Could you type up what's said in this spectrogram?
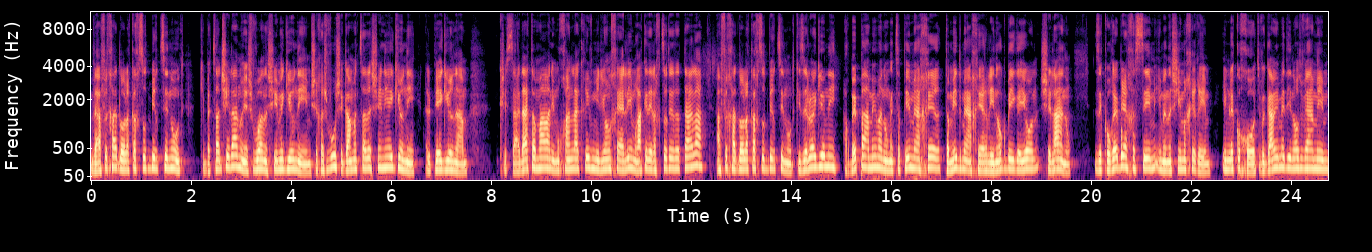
ואף אחד לא לקח זאת ברצינות, כי בצד שלנו ישבו אנשים הגיוניים שחשבו שגם הצד השני הגיוני, על פי הגיונם. כשסאדאת אמר אני מוכן להקריב מיליון חיילים רק כדי לחצות את התעלה, אף אחד לא לקח זאת ברצינות, כי זה לא הגיוני. הרבה פעמים אנו מצפים מאחר, תמיד מאחר, לנהוג בהיגיון שלנו. זה קורה ביחסים עם אנשים אחרים, עם לקוחות וגם עם מדינות ועמים.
